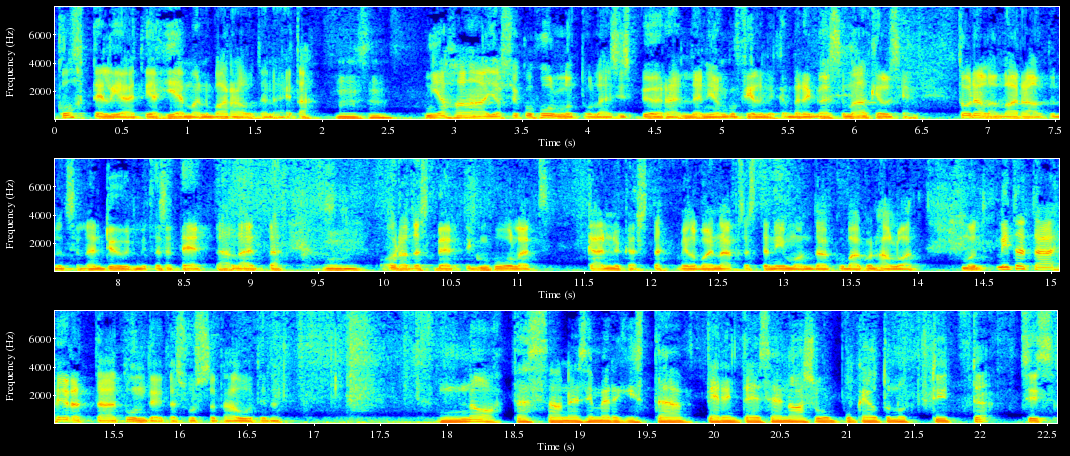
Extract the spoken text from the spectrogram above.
kohteliaita ja hieman varautuneita. Mm-hmm. Jaha, jos joku hullu tulee siis pyöräilleen jonkun filmikameran kanssa, mä olisin todella varautunut sellainen dude, mitä sä teet täällä, että mm. odotas Bertti, kun kuulet kännykästä, millä voi näpsästä niin monta kuvaa kuin haluat. Mutta mitä tämä herättää tunteita sussa tämä uutinen? No, tässä on esimerkiksi tämä perinteiseen asuun pukeutunut tyttö. Siis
